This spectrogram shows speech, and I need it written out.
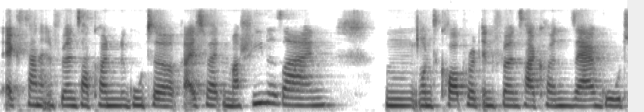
externe Influencer können eine gute Reichweitenmaschine sein mm, und Corporate Influencer können sehr gut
